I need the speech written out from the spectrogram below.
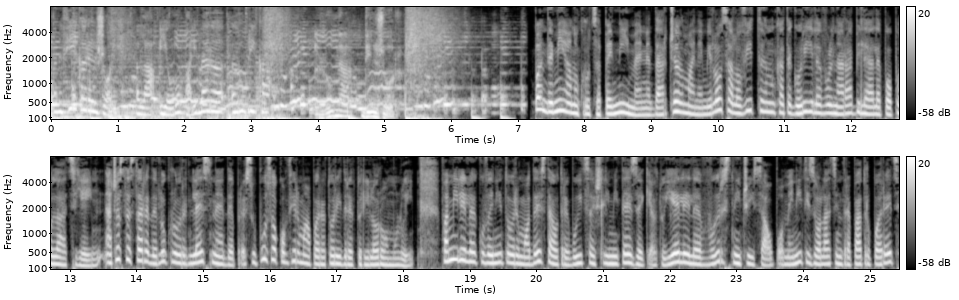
În fiecare joi, la Europa Liberă, rubrica Luna din jur. Pandemia nu cruță pe nimeni, dar cel mai nemilos a lovit în categoriile vulnerabile ale populației. Această stare de lucruri lesne de presupus o confirmă apărătorii drepturilor omului. Familiile cu venituri modeste au trebuit să-și limiteze cheltuielile, vârstnicii sau pomenit izolați între patru păreți,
